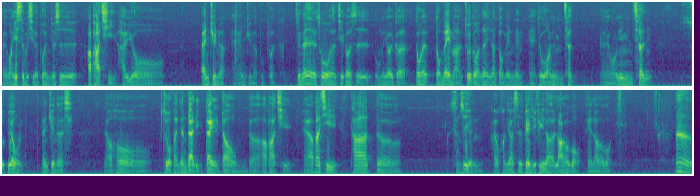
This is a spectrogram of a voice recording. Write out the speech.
哎，网页伺服器的部分就是 Apache 还有 Nginx，哎，Nginx 的部分。简单来说，我的结构是我们有一个 domain domain 嘛，做一个网站也叫 domain name，哎，就网域名称，哎，网域名称。用 Nginx，然后做反向代理，代理到我们的 Apache。哎，Apache 它的程序员还有框架是 PHP 的 Laravel。哎，Laravel。那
